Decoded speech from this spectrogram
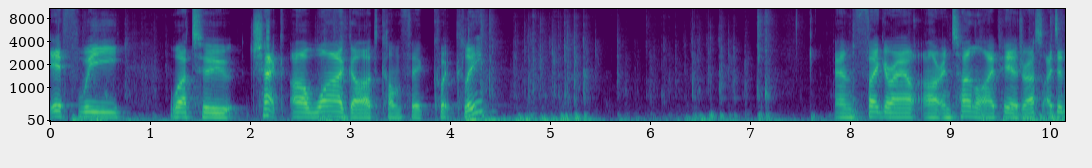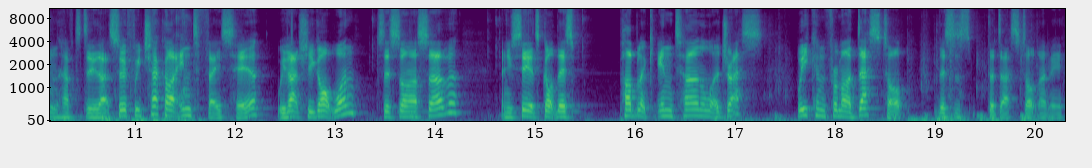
if we were to check our WireGuard config quickly, and figure out our internal IP address. I didn't have to do that. So if we check our interface here, we've actually got one. So this is on our server, and you see it's got this public internal address. We can, from our desktop, this is the desktop, let me,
